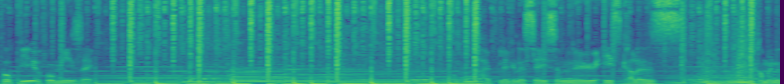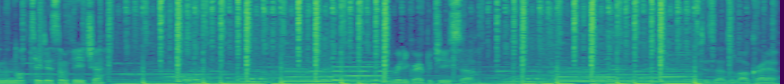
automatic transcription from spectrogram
Beautiful, beautiful, music. Hopefully, going to see some new East Colors coming in the not too distant future. Really great producer. Deserves a lot of credit.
